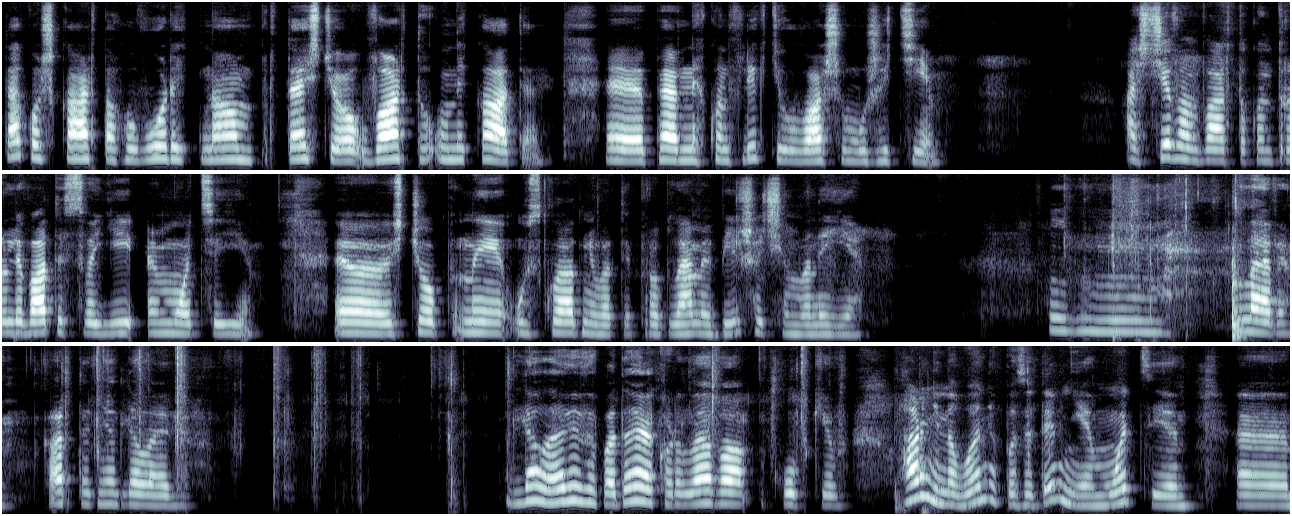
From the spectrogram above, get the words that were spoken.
Також карта говорить нам про те, що варто уникати е, певних конфліктів у вашому житті. А ще вам варто контролювати свої емоції, е, щоб не ускладнювати проблеми більше, чим вони є. Леви. Карта дня для левів. Для левів випадає королева кубків. Гарні новини, позитивні емоції, е,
